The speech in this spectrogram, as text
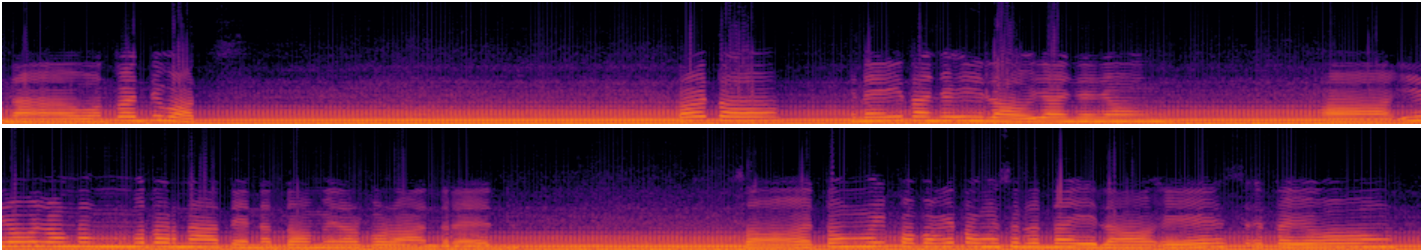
na 120 watts. So ito Hinahita nyo ilaw. Yan yan yung ah, Ilaw lang ng motor natin na Dominar 400 So itong ipapakita kong sunod na ilaw is Ito yung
